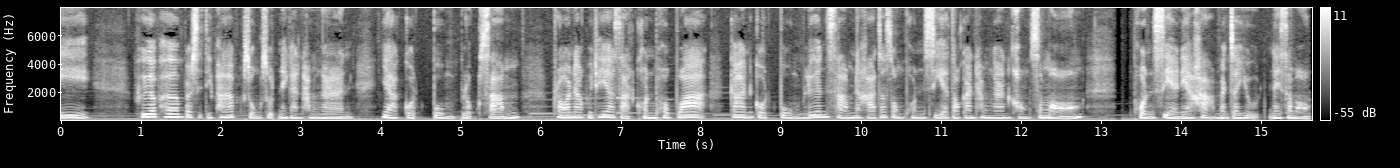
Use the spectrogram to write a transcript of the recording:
ที่ เพื่อเพิ่มประสิทธิภาพสูงสุดในการทำงาน อย่ากกดปุ่มปลุกซ้ำ เพราะนักวิทยาศาสตร์ค้นพบว่า การกดปุ่มเลื่อนซ้ำนะคะ จะส่งผลเสียต่อการทำงานของสมอง ผลเสียเนี้ยค่ะ มันจะอยู่ในสมอง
